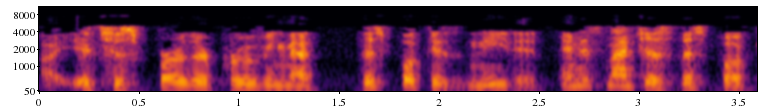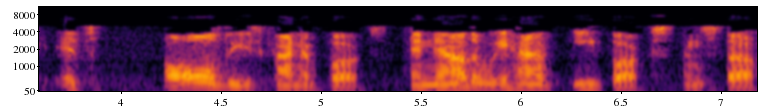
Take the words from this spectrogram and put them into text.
I, it's just further proving that this book is needed. And it's not just this book; it's all these kind of books. And now that we have ebooks and stuff,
